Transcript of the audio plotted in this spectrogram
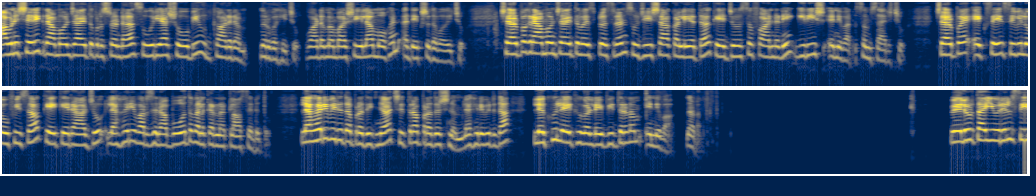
അവണിശ്ശേരി ഗ്രാമപഞ്ചായത്ത് പ്രസിഡന്റ് സൂര്യ ഷോബി ഉദ്ഘാടനം നിർവഹിച്ചു. വാർഡ് മെമ്പർ ഷീല മോഹൻ അധ്യക്ഷത വഹിച്ചു. ചേർപ്പ് ഗ്രാമപഞ്ചായത്ത് vice president Sujeesha Kalliyath K Joseph Antony Gireesh എന്നിവർ സംസാരിച്ചു. Cherpu excise civil officer K K Raju ലഹരി വർജന ബോധവൽക്കരണ ക്ലാസ് എടുത്തു. ലഹരിവിരുദ്ധ പ്രതിജ്ഞ ചിത്ര പ്രദർശനം ലഹരി വിരുദ്ധ ലഘുലേഖകളുടെ വിതരണം എന്നിവ നടന്നു. വേലൂർ തയ്യൂരിൽ സി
